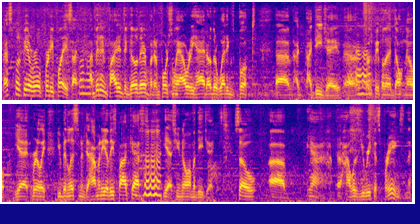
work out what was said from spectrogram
that's supposed to be a real pretty place. I, Uh-huh. I've been invited to go there, but unfortunately, I already had other weddings booked. Uh, I, I DJ uh, Uh-huh. for the people that don't know yet. Really, you've been listening to how many of these podcasts? yes, you know I'm a DJ. So, uh, yeah, how was Eureka Springs and the,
